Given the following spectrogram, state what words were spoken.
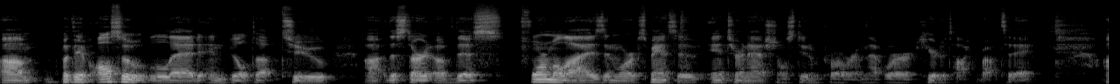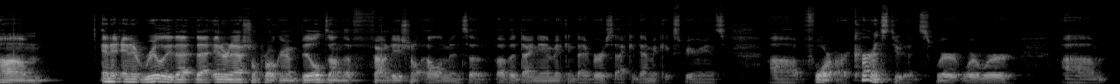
Um, but they've also led and built up to uh, the start of this formalized and more expansive international student program that we're here to talk about today. Um, and, it, and it really that that international program builds on the foundational elements of, of a dynamic and diverse academic experience uh, for our current students, where where we're um,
